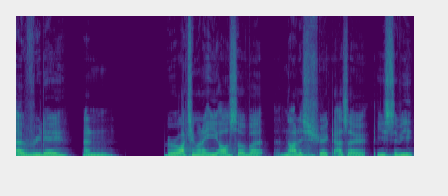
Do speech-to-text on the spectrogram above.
every day, and we were watching what I eat also, but not as strict as I used to be.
